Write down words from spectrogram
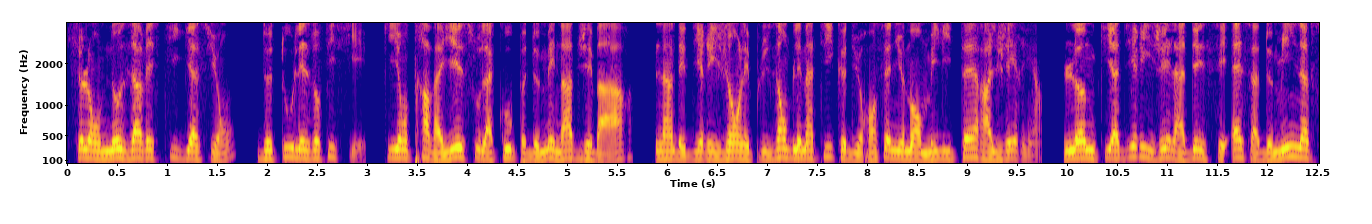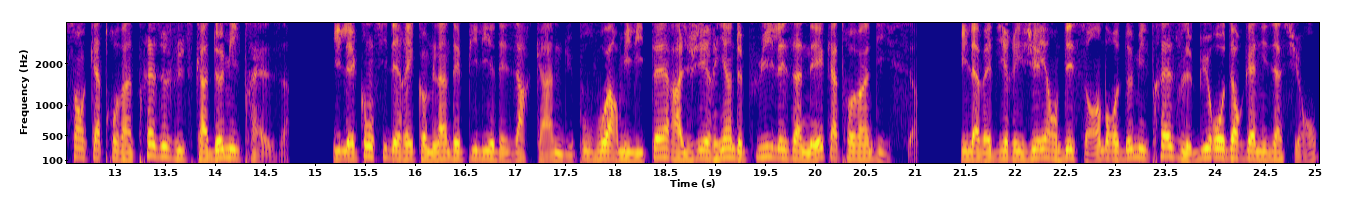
selon nos investigations, de tous les officiers qui ont travaillé sous la coupe de Ménad Jebar, l'un des dirigeants les plus emblématiques du renseignement militaire algérien, l'homme qui a dirigé la DCSA de 1993 jusqu'à 2013. Il est considéré comme l'un des piliers des arcanes du pouvoir militaire algérien depuis les années 90. Il avait dirigé en décembre 2013 le bureau d'organisation,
